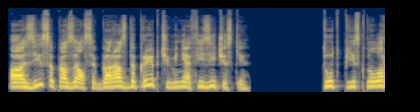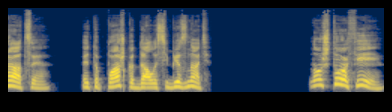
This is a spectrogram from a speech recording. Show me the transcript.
а Азиз оказался гораздо крепче меня физически. Тут пискнула рация. Это Пашка дала себе знать. «Ну что, феи,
